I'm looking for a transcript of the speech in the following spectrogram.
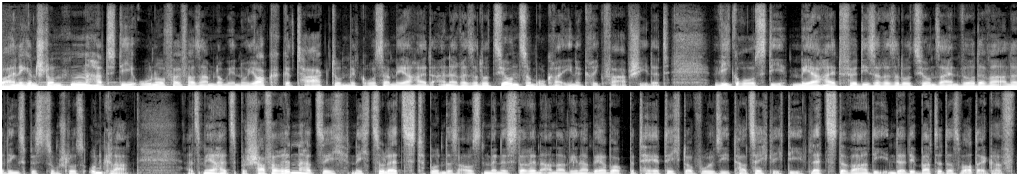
Vor einigen Stunden hat die UNO-Vollversammlung in New York getagt und mit großer Mehrheit eine Resolution zum Ukraine-Krieg verabschiedet. Wie groß die Mehrheit für diese Resolution sein würde, war allerdings bis zum Schluss unklar. Als Mehrheitsbeschafferin hat sich nicht zuletzt Bundesaußenministerin Annalena Baerbock betätigt, obwohl sie tatsächlich die letzte war, die in der Debatte das Wort ergriff.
